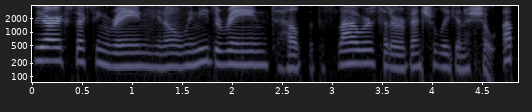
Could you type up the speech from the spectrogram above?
We are expecting rain. You know, we need the rain to help with the flowers that are eventually going to show up.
